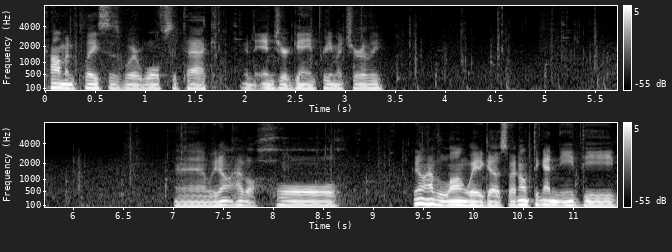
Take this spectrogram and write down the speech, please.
common places where wolves attack and injure game prematurely. And we don't have a whole... We don't have a long way to go, so I don't think I need the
